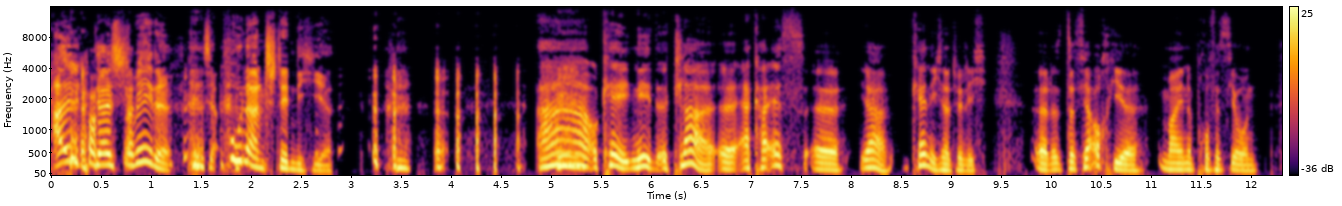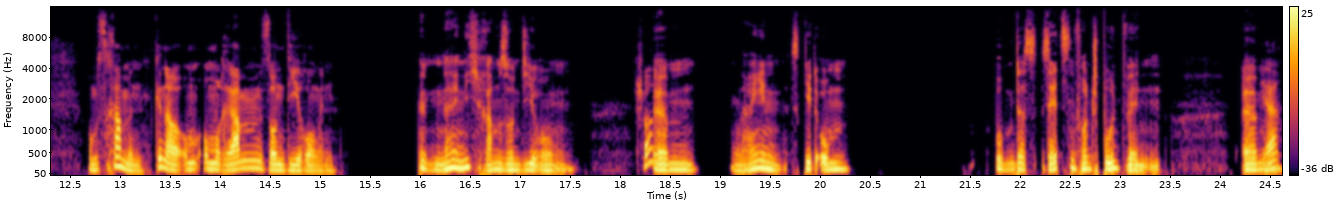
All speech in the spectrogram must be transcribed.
Alter Schwede. Ist ja unanständig hier. ah, okay, nee, klar, äh, RKS, äh, ja, kenne ich natürlich. Äh, das, das ist ja auch hier meine Profession. Ums Rammen, genau, um, um RAM-Sondierungen. Nein, nicht RAM-Sondierung. Schon? Ähm, nein, es geht um, um das Setzen von Spundwänden. Ähm, Ja.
